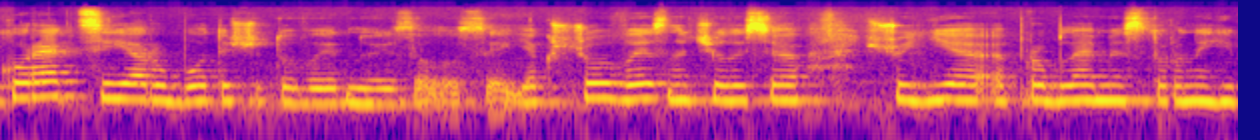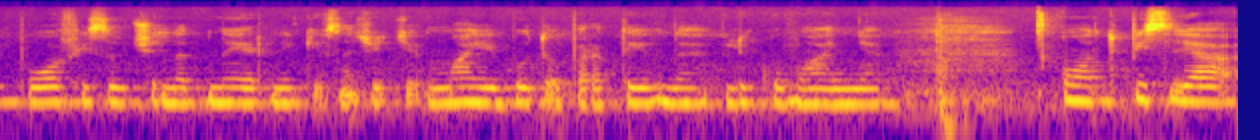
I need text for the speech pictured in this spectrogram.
корекція роботи щитовидної залози. Якщо визначилося, що є проблеми сторони гіпофізу чи наднирників, значить має бути оперативне лікування. От після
